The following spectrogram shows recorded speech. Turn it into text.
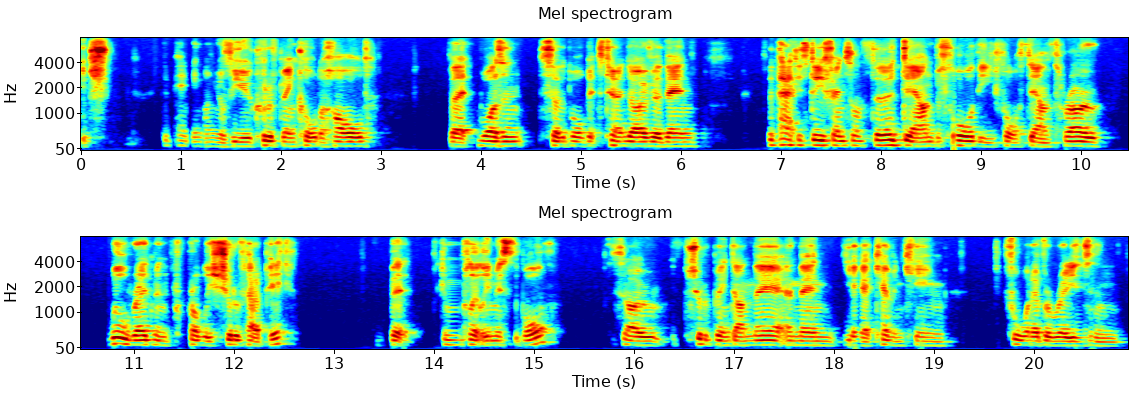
which, depending on your view, could have been called a hold, but wasn't. So the ball gets turned over. Then the Packers defense on third down before the fourth down throw, Will Redmond probably should have had a pick, but completely missed the ball. So it should have been done there. And then, yeah, Kevin King, for whatever reason,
